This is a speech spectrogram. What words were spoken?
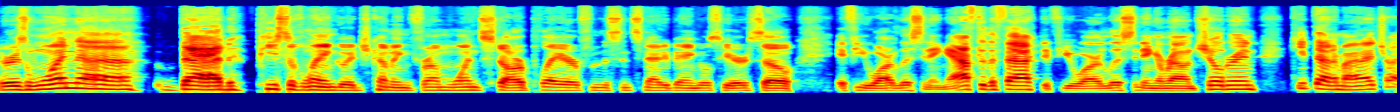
there is one uh, bad piece of language coming from one star player from the Cincinnati Bengals here. So if you are listening after the fact, if you are listening around children, keep that in mind. I try.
